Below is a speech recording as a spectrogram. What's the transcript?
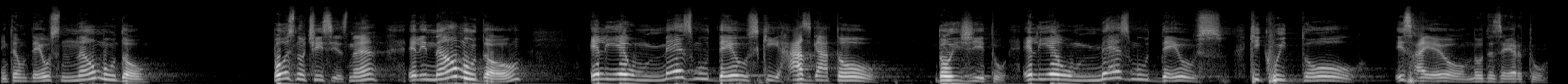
Então Deus não mudou. Boas notícias, né? Ele não mudou. Ele é o mesmo Deus que resgatou do Egito. Ele é o mesmo Deus que cuidou Israel no deserto.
